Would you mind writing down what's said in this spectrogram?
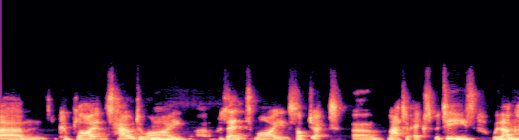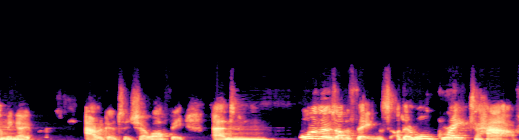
um, compliance? How do mm-hmm. I uh, present my subject um, matter expertise without mm-hmm. coming over arrogant and show offy? And mm. all of those other things, they're all great to have.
